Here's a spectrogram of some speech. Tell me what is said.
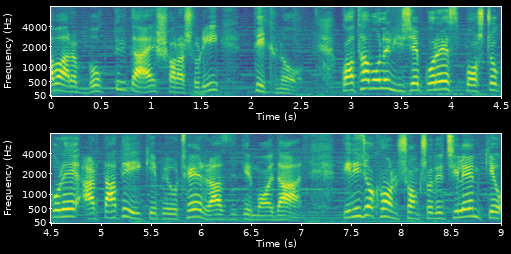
আবার বক্তৃতায় সরাসরি তীক্ষ্ণ। কথা বলেন হিসেব করে, স্পষ্ট করে, আর তাতেই কেঁপে ওঠে রাজনীতির ময়দান। তিনি যখন সংসদে ছিলেন, কেউ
